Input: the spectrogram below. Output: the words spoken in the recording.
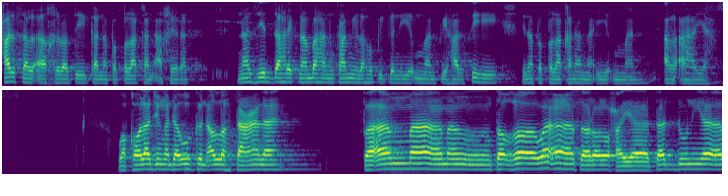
Harsal akhirati kana pepelakan akhirat. Nazid dahrek nambahan kami lahu pikeun ieu iman fi harsihi dina pepelakanana ieu iman al ayah. Wa qala jeung ngadawuhkeun Allah taala فأما من طغى وآثر الحياة الدنيا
